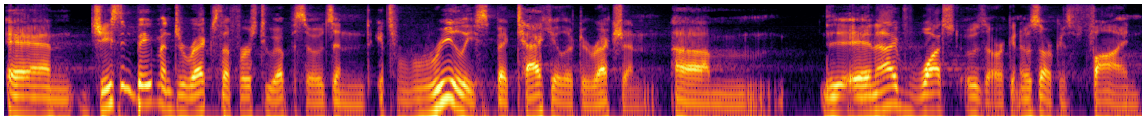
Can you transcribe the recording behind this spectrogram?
And Jason Bateman directs the first two episodes, and it's really spectacular direction. Um, and I've watched Ozark, and Ozark is fine,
